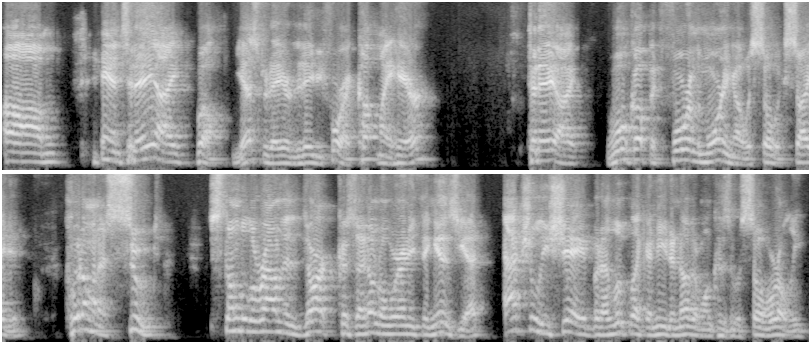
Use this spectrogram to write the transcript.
Um, and today I well, yesterday or the day before, I cut my hair. Today I woke up at four in the morning. I was so excited put on a suit, stumbled around in the dark because I don't know where anything is yet, actually shaved, but I look like I need another one because it was so early,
